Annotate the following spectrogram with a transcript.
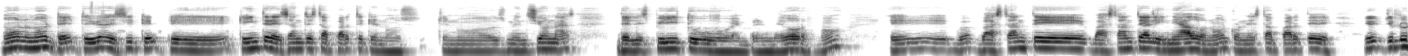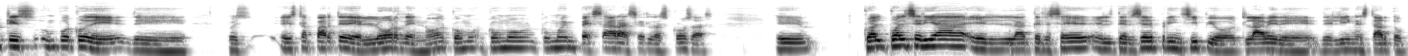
No, no, no, te, iba a decir que, qué interesante esta parte que nos, que nos mencionas del espíritu emprendedor, ¿no? Eh, bastante, bastante alineado, ¿no? Con esta parte de, yo, yo creo que es un poco de, de, pues, esta parte del orden, ¿no? Cómo, cómo, cómo empezar a hacer las cosas. Eh, ¿cuál, ¿Cuál sería el, la tercer, el tercer principio clave de, de Lean Startup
